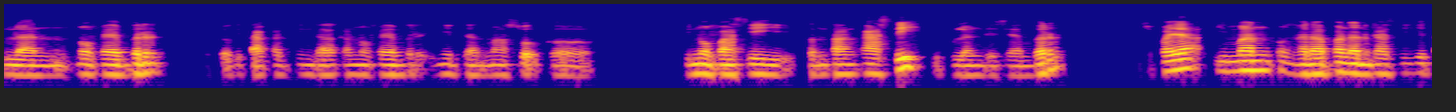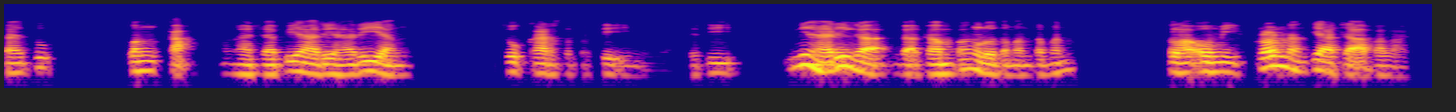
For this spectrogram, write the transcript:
bulan November, itu kita akan tinggalkan November ini dan masuk ke inovasi tentang kasih di bulan Desember supaya iman, pengharapan dan kasih kita itu lengkap menghadapi hari-hari yang sukar seperti ini. Jadi ini hari nggak nggak gampang loh teman-teman. Setelah Omikron nanti ada apa lagi?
